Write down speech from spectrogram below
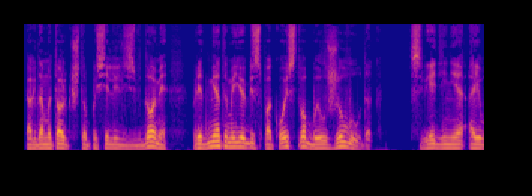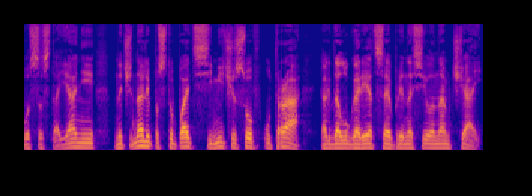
Когда мы только что поселились в доме, предметом ее беспокойства был желудок. Сведения о его состоянии начинали поступать с семи часов утра, когда Лугареция приносила нам чай.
